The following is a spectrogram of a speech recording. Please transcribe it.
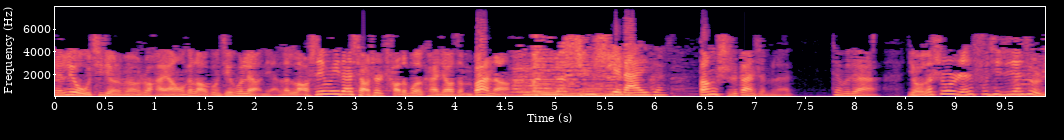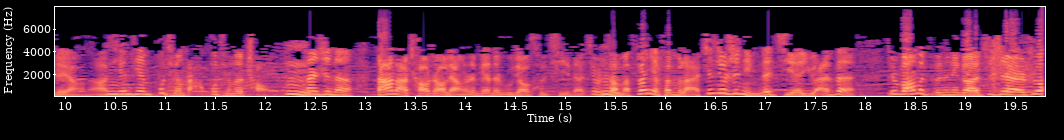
这六五七九的朋友说，海洋，我跟老公结婚两年了，老是因为一点小事吵得不可开交，怎么办呢？解答一下，当时干什么了？对不对？有的时候人夫妻之间就是这样的啊，嗯天天不停打，不停的吵，嗯但是呢，打打吵吵，两个人变得如胶似漆的，就是怎么分也分不来，这就是你们的结缘分。就是王八那个，就是说，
